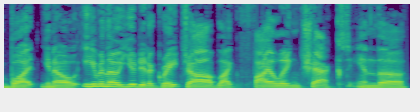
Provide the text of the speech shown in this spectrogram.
But you know even though you did a great job like filing checks in the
